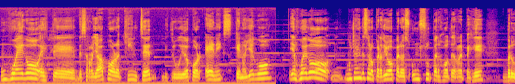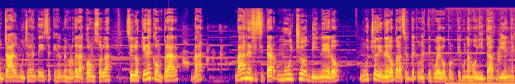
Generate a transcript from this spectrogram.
Un juego este, desarrollado por Quintet, distribuido por Enix, que no llegó y el juego, mucha gente se lo perdió, pero es un super JRPG brutal. Mucha gente dice que es el mejor de la consola. Si lo quieres comprar, vas, vas a necesitar mucho dinero. Mucho dinero para hacerte con este juego porque es una joyita bien,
